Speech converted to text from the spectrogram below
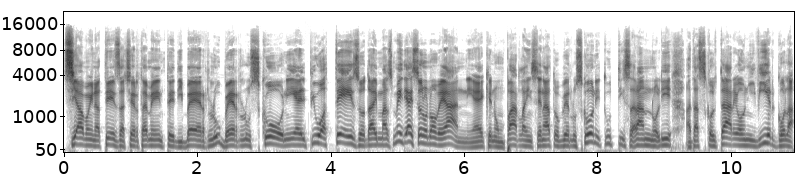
Siamo in attesa certamente di Berlu, Berlusconi è il più atteso dai mass media. E sono nove anni eh, che non parla in Senato Berlusconi, tutti saranno lì ad ascoltare ogni virgola,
